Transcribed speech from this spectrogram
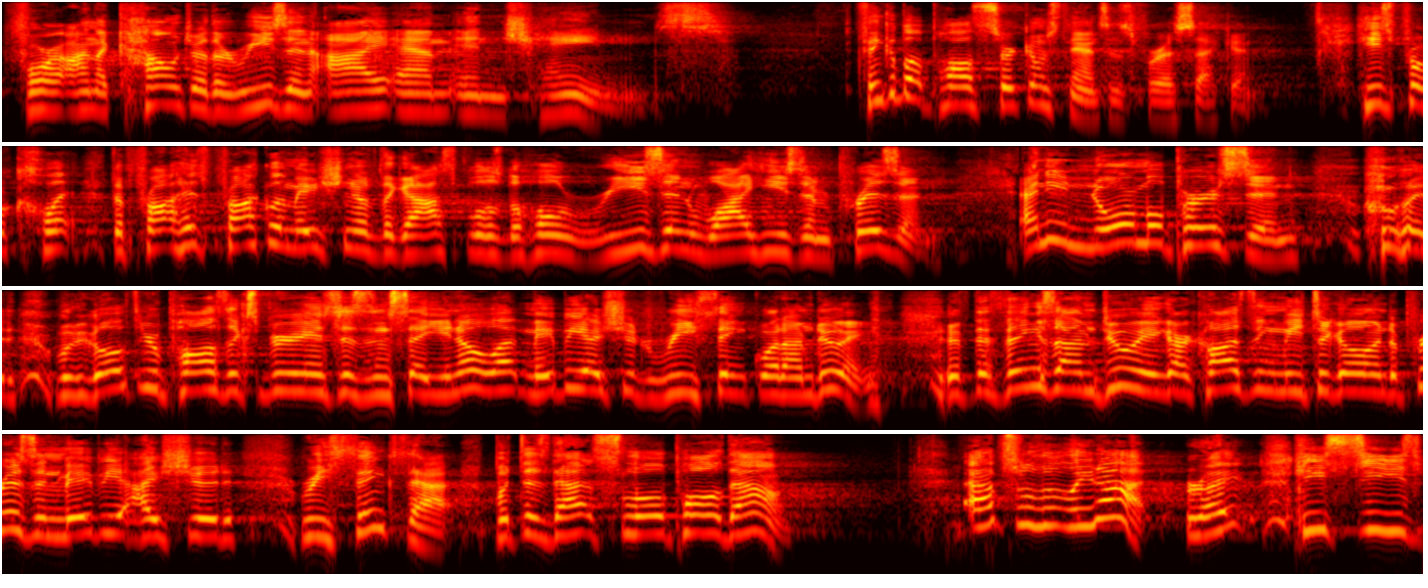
For on account or the reason I am in chains. Think about Paul's circumstances for a second. He's pro- his proclamation of the gospel is the whole reason why he's in prison. Any normal person would, would go through Paul's experiences and say, you know what, maybe I should rethink what I'm doing. If the things I'm doing are causing me to go into prison, maybe I should rethink that. But does that slow Paul down? Absolutely not, right? He sees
